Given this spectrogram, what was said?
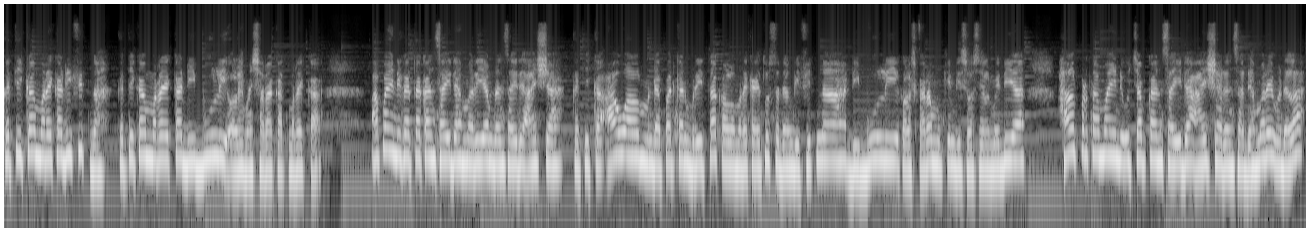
ketika mereka difitnah, ketika mereka dibully oleh masyarakat mereka. Apa yang dikatakan Sayyidah Maryam dan Sayyidah Aisyah ketika awal mendapatkan berita kalau mereka itu sedang difitnah, dibully, kalau sekarang mungkin di sosial media, hal pertama yang diucapkan Sayyidah Aisyah dan Sayyidah Maryam adalah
